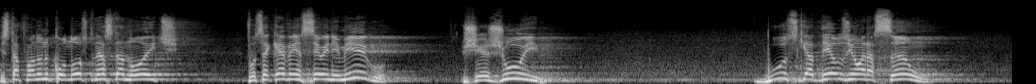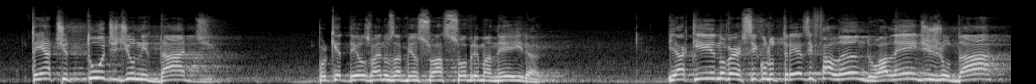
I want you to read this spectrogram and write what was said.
está falando conosco nesta noite. Você quer vencer o inimigo? Jejue, busque a Deus em oração, tenha atitude de unidade, porque Deus vai nos abençoar sobremaneira. E aqui no versículo 13, falando, além de Judá,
